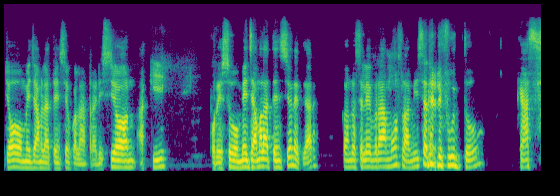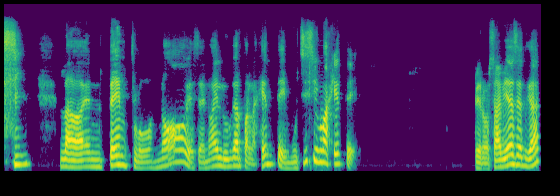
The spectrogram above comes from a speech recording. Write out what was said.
yo me llama la atención con la tradición aquí, por eso me llama la atención, Edgar, cuando celebramos la misa del difunto, casi la, en templo, no, ese, no hay lugar para la gente, muchísima gente. Pero ¿sabías, Edgar?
